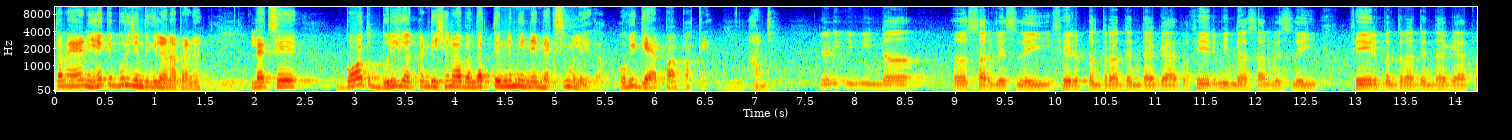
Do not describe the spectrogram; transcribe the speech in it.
ਤਾਂ ਮੈਂ ਇਹ ਨਹੀਂ ਹੈ ਕਿ ਪੂਰੀ ਜ਼ਿੰਦਗੀ ਲੈਣਾ ਪੈਣਾ ਲੈਟਸ ਸੇ ਬਹੁਤ ਬੁਰੀ ਕੰਡੀਸ਼ਨ ਵਾਲਾ ਬੰਦਾ 3 ਮਹੀਨੇ ਮੈਕਸਿਮਮ ਲਏਗਾ ਉਹ ਵੀ ਗੈਪ ਪਾ ਪਾ ਕੇ। ਹਾਂਜੀ। ਯਾਨੀ ਕਿ ਮਹੀਨਾ ਸਰਵਿਸ ਲਈ ਫਿਰ 15 ਦਿਨ ਦਾ ਗੈਪ ਫਿਰ ਮਹੀਨਾ ਸਰਵਿਸ ਲਈ ਫਿਰ 15 ਦਿਨ ਦਾ ਗੈਪ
